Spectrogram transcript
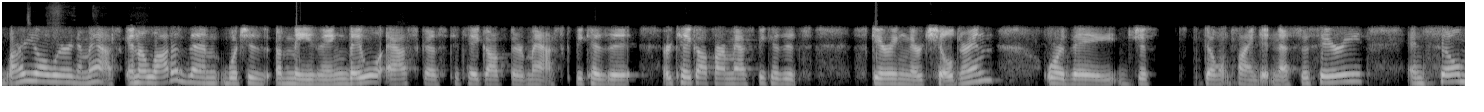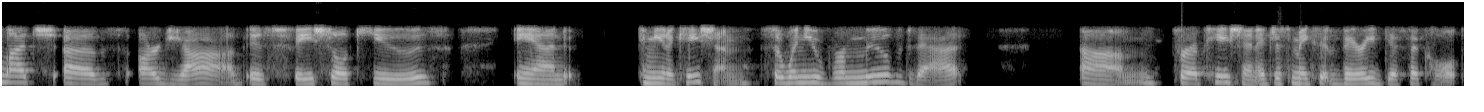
why are you all wearing a mask?" And a lot of them, which is amazing, they will ask us to take off their mask because it or take off our mask because it's scaring their children or they just don't find it necessary. And so much of our job is facial cues and communication. So when you've removed that um, for a patient, it just makes it very difficult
